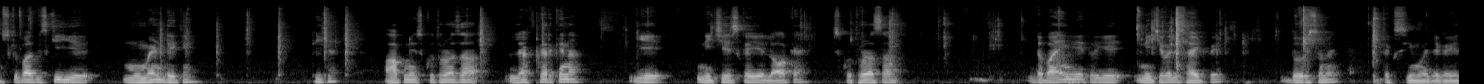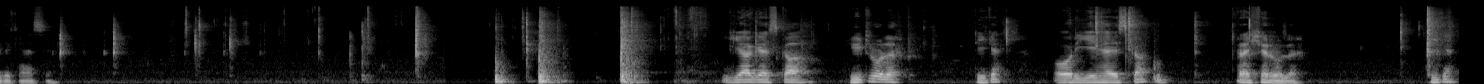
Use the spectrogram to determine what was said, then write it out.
उसके बाद इसकी ये मूवमेंट देखें। ठीक है? आपने इसको थोड़ा सा लेफ़्ट करके ना, ये नीचे इसका ये लॉक है, इसको थोड़ा सा दबाएँगे तो ये नीचे वाली साइड पे दो हिस्सों में तकसीम हो जाएगा, ये देखें ऐसे। ये आ गया इसका हीट रोलर ठीक है? और ये है इसका प्रेशर रोलर ठीक है?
